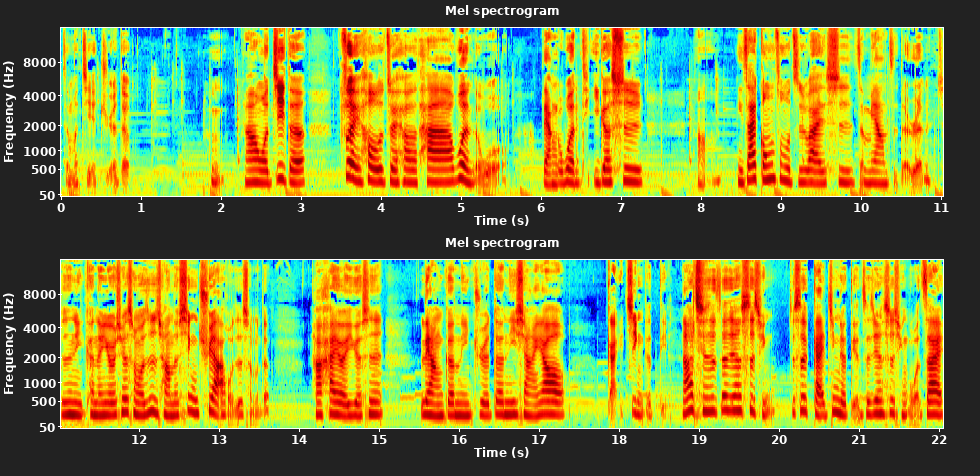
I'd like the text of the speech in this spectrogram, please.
怎么解决的？嗯，然后我记得最后最后他问了我两个问题，一个是。嗯，你在工作之外是怎么样子的人？就是你可能有一些什么日常的兴趣啊，或者什么的。然后还有一个是两个你觉得你想要改进的点。然后其实这件事情就是改进的点这件事情，我在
